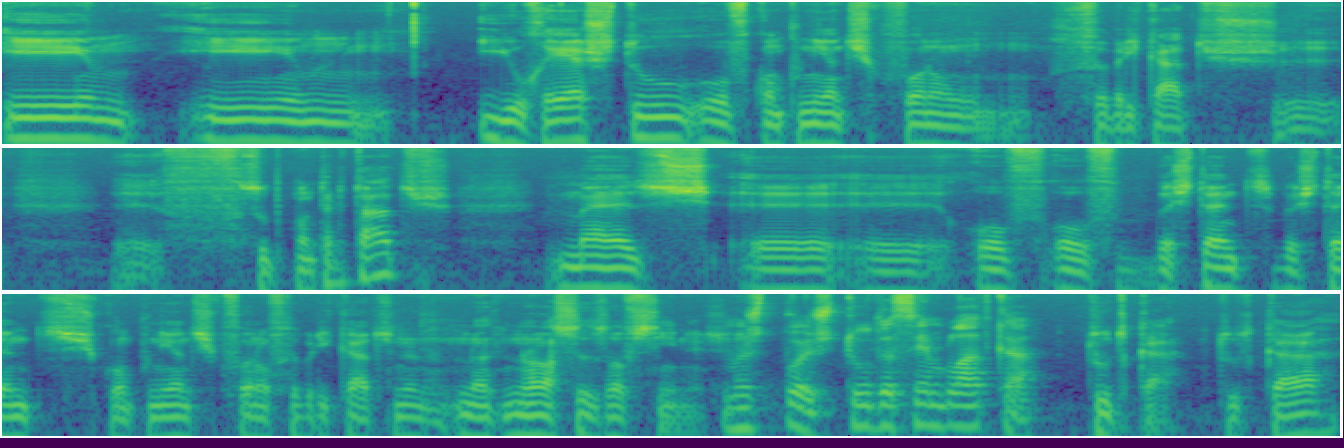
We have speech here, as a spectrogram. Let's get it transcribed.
e, e, e, o resto houve componentes que foram fabricados uh, uh, subcontratados mas uh, houve, houve bastante, bastantes componentes que foram fabricados na, na, nas nossas oficinas. Mas depois tudo assemblado cá? Tudo cá, tudo cá.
